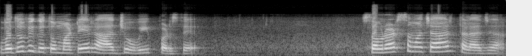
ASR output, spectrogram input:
વધુ વિગતો માટે રાહ જોવી પડશે. સમ્રાટ સમાચાર, તળાજા.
